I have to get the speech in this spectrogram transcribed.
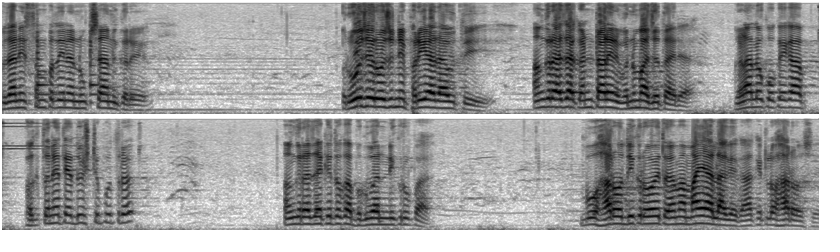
બધાની સંપત્તિને નુકસાન કરે. રોજે રોજની ફરિયાદ આવતી. અંગરાજા કંટાળીને વનમાં જતા રહ્યા. ઘણા લોકો કંઈક આ ભક્તને તે દુષ્ટપુત્ર? અંગરાજા કીધું કે ભગવાનની કૃપા. બહુ સારો દીકરો હોય તો એમાં માયા લાગે કે આ કેટલો સારો છે.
